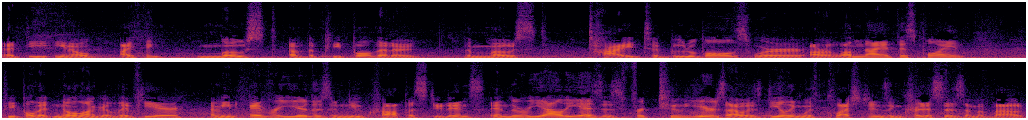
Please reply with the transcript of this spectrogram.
at the, you know, I think most of the people that are the most tied to Buddha Bowls were our alumni at this point, people that no longer live here. I mean, every year there's a new crop of students. And the reality is, is for two years I was dealing with questions and criticism about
